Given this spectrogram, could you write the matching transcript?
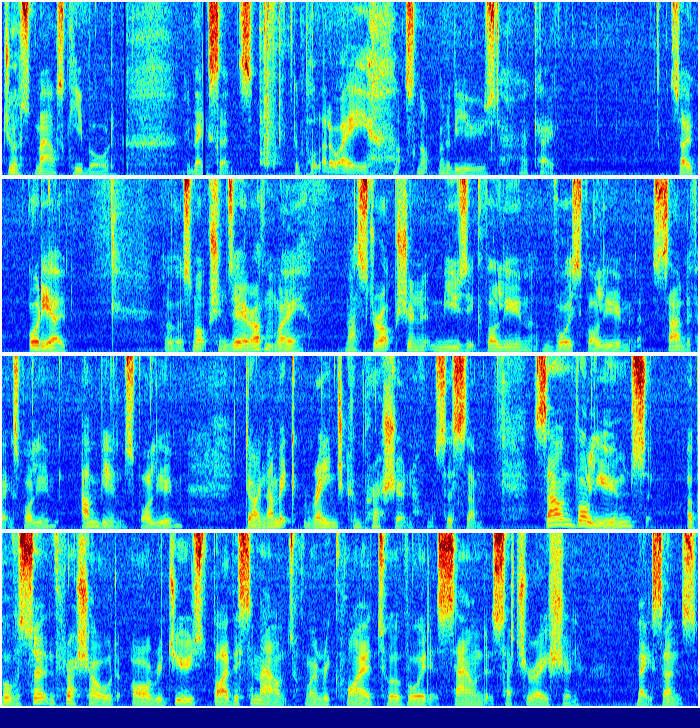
just mouse keyboard. It makes sense. I'll put that away. That's not going to be used. Okay. So, audio. We've got some options here, haven't we? Master option, music volume, voice volume, sound effects volume, ambience volume, dynamic range compression. What's this then? Sound volumes above a certain threshold are reduced by this amount when required to avoid sound saturation. Makes sense?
